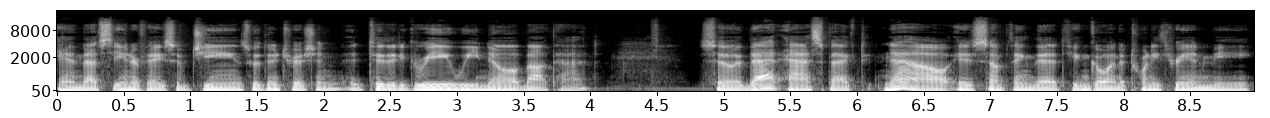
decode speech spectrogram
And that's the interface of genes with nutrition to the degree we know about that. So that aspect now is something that you can go onto 23andMe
